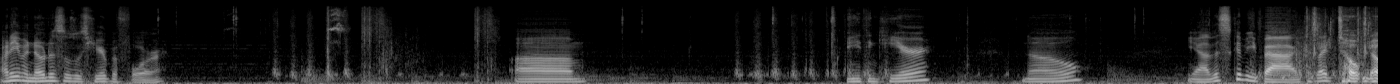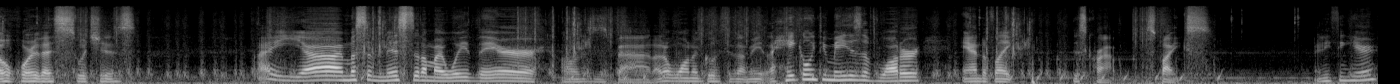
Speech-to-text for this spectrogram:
I didn't even notice this was here before. Um... Anything here? No. Yeah, this could be bad, because I don't know where that switch is. I yeah, I must have missed it on my way there. Oh, this is bad. I don't want to go through that maze. I hate going through mazes of water and of, like, this crap. Spikes. Anything here?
